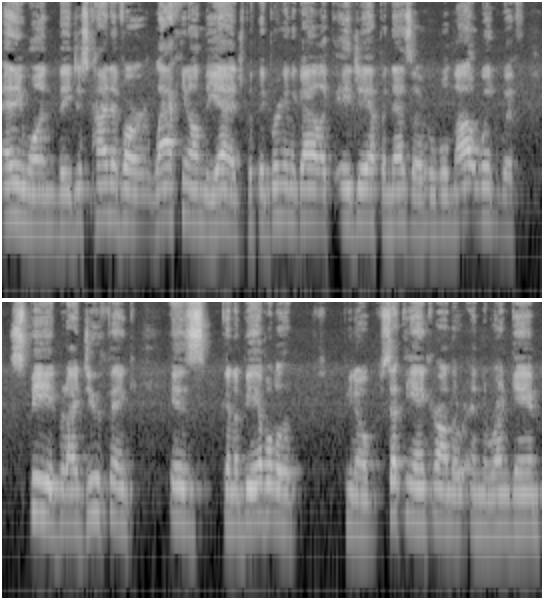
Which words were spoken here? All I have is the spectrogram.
anyone. They just kind of are lacking on the edge. But they bring in a guy like AJ Epenesa, who will not win with speed, but I do think is going to be able to, you know, set the anchor on the in the run game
